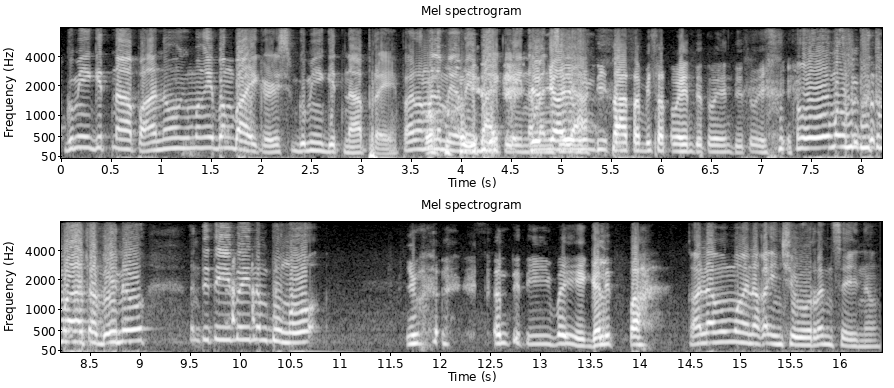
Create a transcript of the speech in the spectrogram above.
Gumigit na pa, ano? Yung mga ibang bikers, gumigit na, pre. Parang alam mo yun, may Yan- bike lane naman sila. yung hindi tatabi sa 2022 eh. Oo, mga hindi tumatabi, no? Ang titibay ng bungo. Yung ang titibay eh. Galit pa. Kala mo mga naka-insurance eh, no?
